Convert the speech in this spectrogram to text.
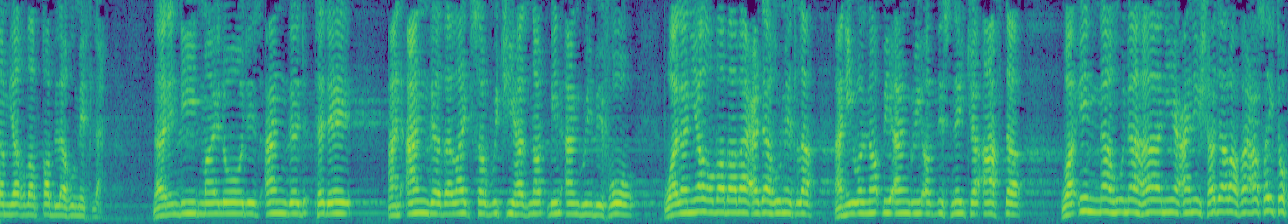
لم يغضب قبله مثله That indeed my Lord is angered today an anger the likes of which he has not been angry before ولن يغضب بعده مثله and he will not be angry of this nature after وإنه نهاني عن الشجرة فعصيته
